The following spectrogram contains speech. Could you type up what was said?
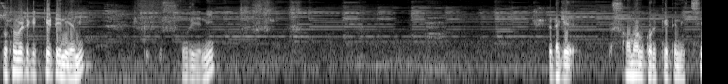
প্রথমে এটাকে কেটে নিই আমি, সরিয়ে নিই। এটাকে সমান করে কেটে নিচ্ছি।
